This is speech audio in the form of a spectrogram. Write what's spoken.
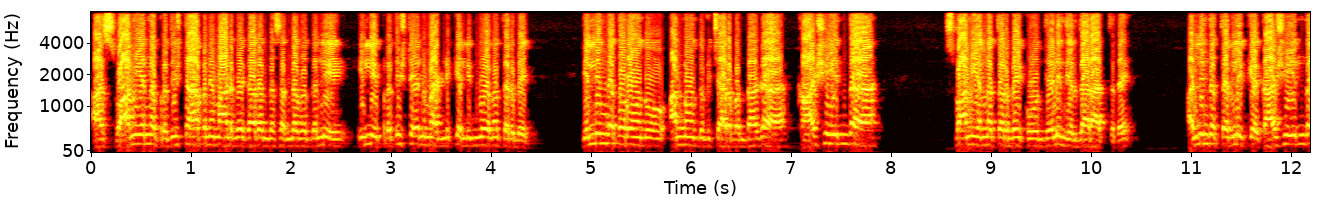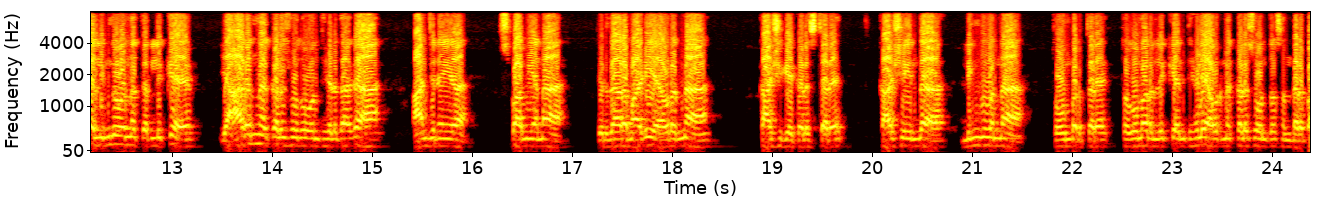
ಆ ಸ್ವಾಮಿಯನ್ನ ಪ್ರತಿಷ್ಠಾಪನೆ ಮಾಡಬೇಕಾದಂತ ಸಂದರ್ಭದಲ್ಲಿ ಇಲ್ಲಿ ಪ್ರತಿಷ್ಠೆಯನ್ನು ಮಾಡ್ಲಿಕ್ಕೆ ಲಿಂಗವನ್ನ ತರಬೇಕು. ಎಲ್ಲಿಂದ ತರೋದು ಅನ್ನೋ ಒಂದು ವಿಚಾರ ಬಂದಾಗ ಕಾಶಿಯಿಂದ ಸ್ವಾಮಿಯನ್ನ ತರಬೇಕು ಅಂತ ಹೇಳಿ ನಿರ್ಧಾರ ಆಗ್ತದೆ. ಅಲ್ಲಿಂದ ತರ್ಲಿಕ್ಕೆ, ಕಾಶಿಯಿಂದ ಲಿಂಗವನ್ನ ತರ್ಲಿಕ್ಕೆ ಯಾರನ್ನ ಕಳಿಸೋದು ಅಂತ ಹೇಳಿದಾಗ ಆಂಜನೇಯ ಸ್ವಾಮಿಯನ್ನ ನಿರ್ಧಾರ ಮಾಡಿ ಅವರನ್ನ ಕಾಶಿಗೆ ಕಳಿಸ್ತಾರೆ. ಕಾಶಿಯಿಂದ ಲಿಂಗವನ್ನ ತಗೊಂಡ್ಬರ್ತಾರೆ ತಗೊಂಬರ್ಲಿಕ್ಕೆ ಅಂತ ಹೇಳಿ ಅವ್ರನ್ನ ಕಳಿಸುವಂತ ಸಂದರ್ಭ.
